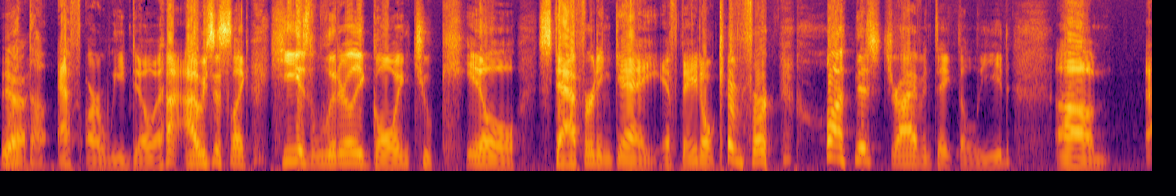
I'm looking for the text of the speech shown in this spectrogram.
Yeah. "What the f are we doing?" I, was just like, he is literally going to kill Stafford and Gay if they don't convert on this drive and take the lead. Um, uh,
